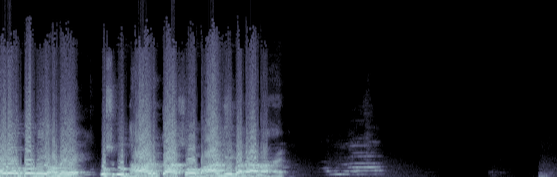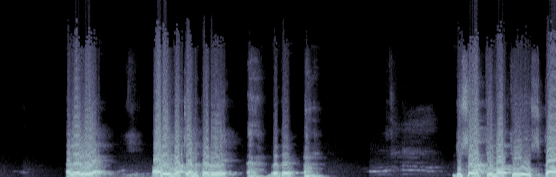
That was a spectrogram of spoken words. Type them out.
औरों को भी हमें उस उद्धार का सौभाग्य बनाना है। हालेलुया। और एक वचन पढ़े, ब्रदर। दूसरा तिमोथी उसका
